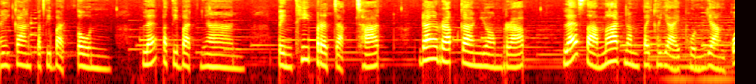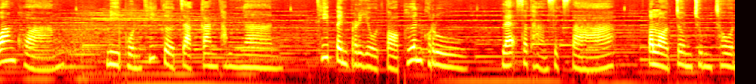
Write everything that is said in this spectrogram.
ในการปฏิบัติตน และปฏิบัติงาน เป็นที่ประจักษ์ชัด ได้รับการยอมรับ และสามารถนำไปขยายผลอย่างกว้างขวาง มีผลที่เกิดจากการทำงาน ที่เป็นประโยชน์ต่อเพื่อนครู และสถานศึกษา ตลอดจนชุมชน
